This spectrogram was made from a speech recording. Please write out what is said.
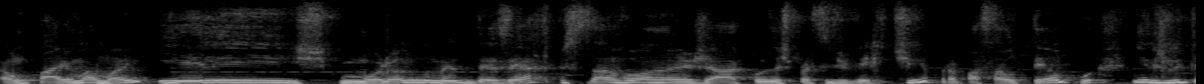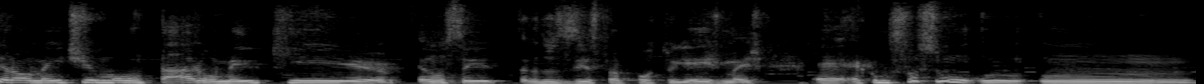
é um pai e uma mãe, e eles, morando no meio do deserto, precisavam arranjar coisas pra se divertir, pra passar o tempo, e eles literalmente montaram meio que. Eu não sei traduzir isso pra português, mas é, é como se fosse um, um,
